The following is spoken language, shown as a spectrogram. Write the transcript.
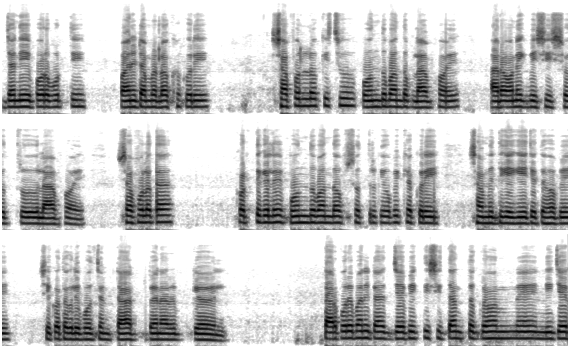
জানিয়ে পরবর্তী বাহিনীটা আমরা লক্ষ্য করি, সাফল্য কিছু বন্ধু বান্ধব লাভ হয়, আর অনেক বেশি শত্রু লাভ হয়। সফলতা করতে গেলে বন্ধু বান্ধব শত্রুকে উপেক্ষা করেই সামনের দিকে এগিয়ে যেতে হবে। সে কথাগুলি বলছেন টাট ব্যানার গেল তারপরে বাণীটা, যে ব্যক্তি সিদ্ধান্ত গ্রহণে নিজের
